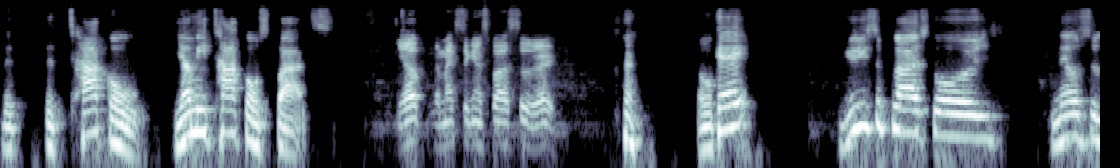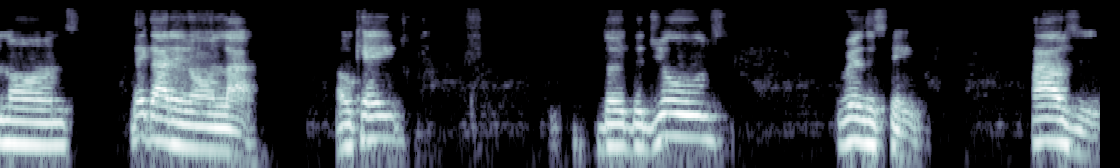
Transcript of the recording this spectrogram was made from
the the taco, yummy taco spots. Yep, the Mexican spots too, right? okay. Beauty supply stores, nail salons, they got it on lock. Okay. The the Jews, real estate, houses,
